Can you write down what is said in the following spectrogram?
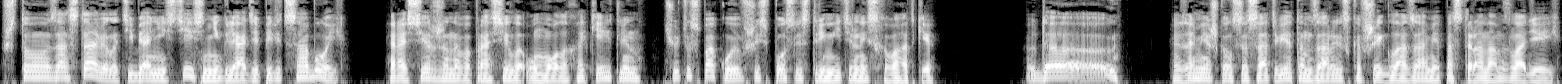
«Что заставило тебя нестись, не глядя перед собой?» Рассерженно вопросила у Молоха Кейтлин, чуть успокоившись после стремительной схватки. «Да...» Замешкался с ответом, зарыскавший глазами по сторонам злодей.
